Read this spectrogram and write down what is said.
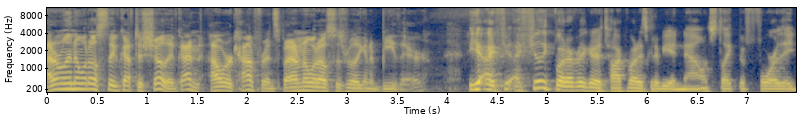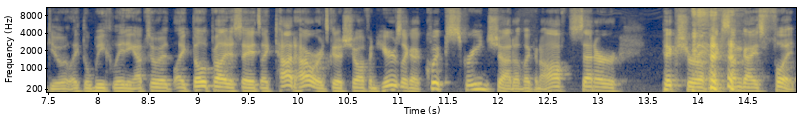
i don't really know what else they've got to show. They've got an hour conference but i don't know what else is really gonna be there. Yeah, I feel, I feel like whatever they're going to talk about is going to be announced like before they do it, like the week leading up to it. Like they'll probably just say it's like Todd Howard's going to show up, and here's like a quick screenshot of like an off-center picture of like some guy's foot.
